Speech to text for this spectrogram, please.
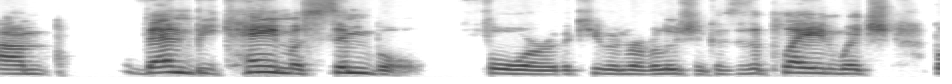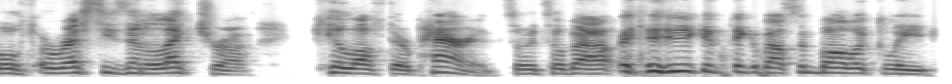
um, then became a symbol for the Cuban Revolution because it's a play in which both Orestes and Electra kill off their parents. So it's about you can think about symbolically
